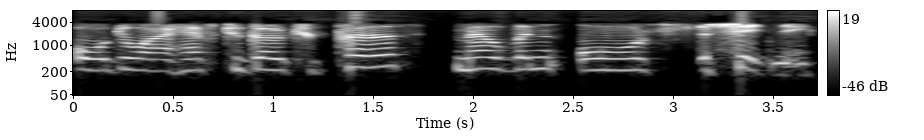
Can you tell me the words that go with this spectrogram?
or do I have to go to Perth, Melbourne, or Sydney?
